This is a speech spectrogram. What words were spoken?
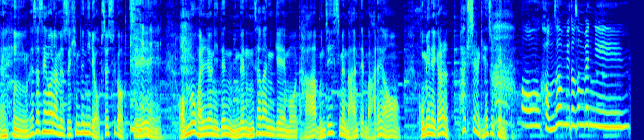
에이, 회사 생활하면서 힘든 일이 없을 수가 없지. 업무 관련이든 인간 인사관계 뭐 다 문제 있으면 나한테 말해요. 고민 해결 확실하게 해줄 테니까. 어, 감사합니다, 선배님.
